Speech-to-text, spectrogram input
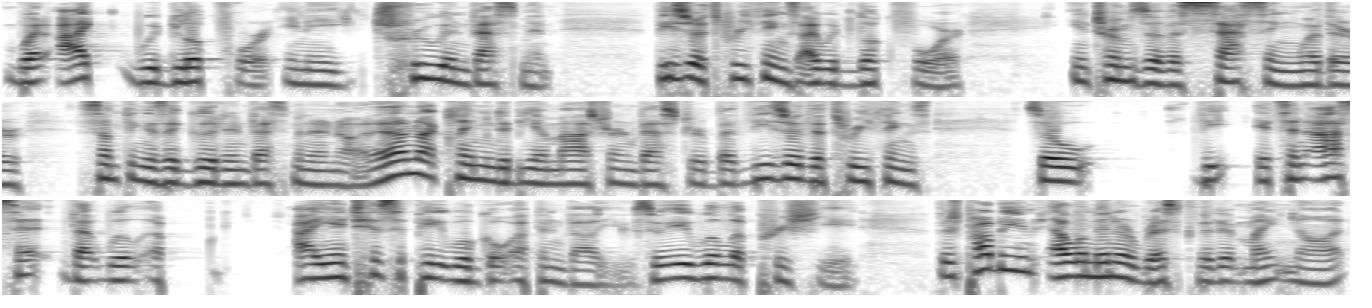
what I would look for in a true investment. These are three things I would look for in terms of assessing whether something is a good investment or not. And I'm not claiming to be a master investor, but these are the three things. So the it's an asset that will I anticipate will go up in value. So it will appreciate. There's probably an element of risk that it might not,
